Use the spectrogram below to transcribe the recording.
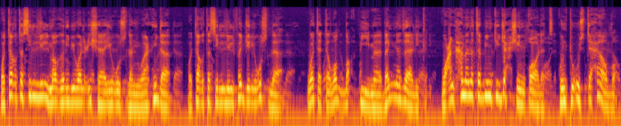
وتغتسل للمغرب والعشاء غسلا واحدا وتغتسل للفجر غسلا وتتوضأ فيما بين ذلك. وعن حمنة بنت جحش قالت كنت أستحاض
